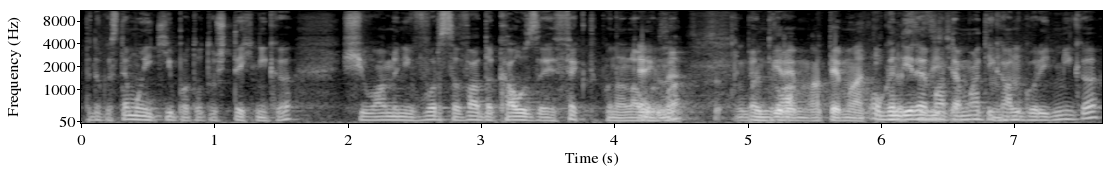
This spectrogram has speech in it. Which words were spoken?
pentru că suntem o echipă totuși tehnică și oamenii vor să vadă cauză-efect până la urmă. Exact. O Pentru gândire a- matematică, O gândire să zicem. Mhm. matematică algoritmică,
